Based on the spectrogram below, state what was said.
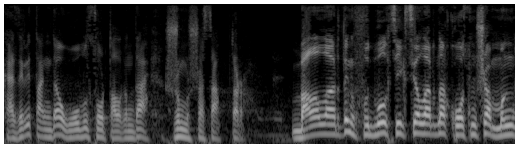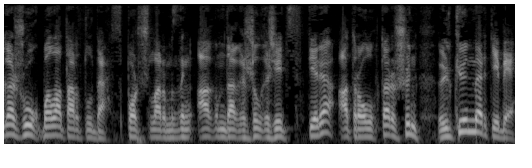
қазіргі таңда облыс орталығында жұмыс жасап тұр. Балалардың футбол секцияларына қосымша мыңға жуық бала тартылды. Спортшыларымыздың ағымдағы жылғы жетістіктері атыраулықтар үшін үлкен мәртебе.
